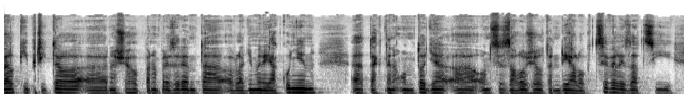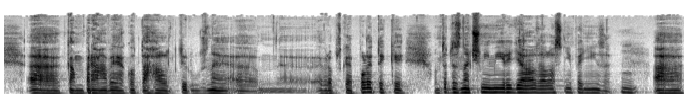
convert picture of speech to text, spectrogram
velký přítel eh, našeho pana prezidenta Vladimir Jakunin, eh, tak ten on, to děl, eh, on si založil ten dialog civilizací, kam právě jako tahal ty různé evropské politiky. On to do značné míry dělal za vlastní peníze. Hmm. A,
